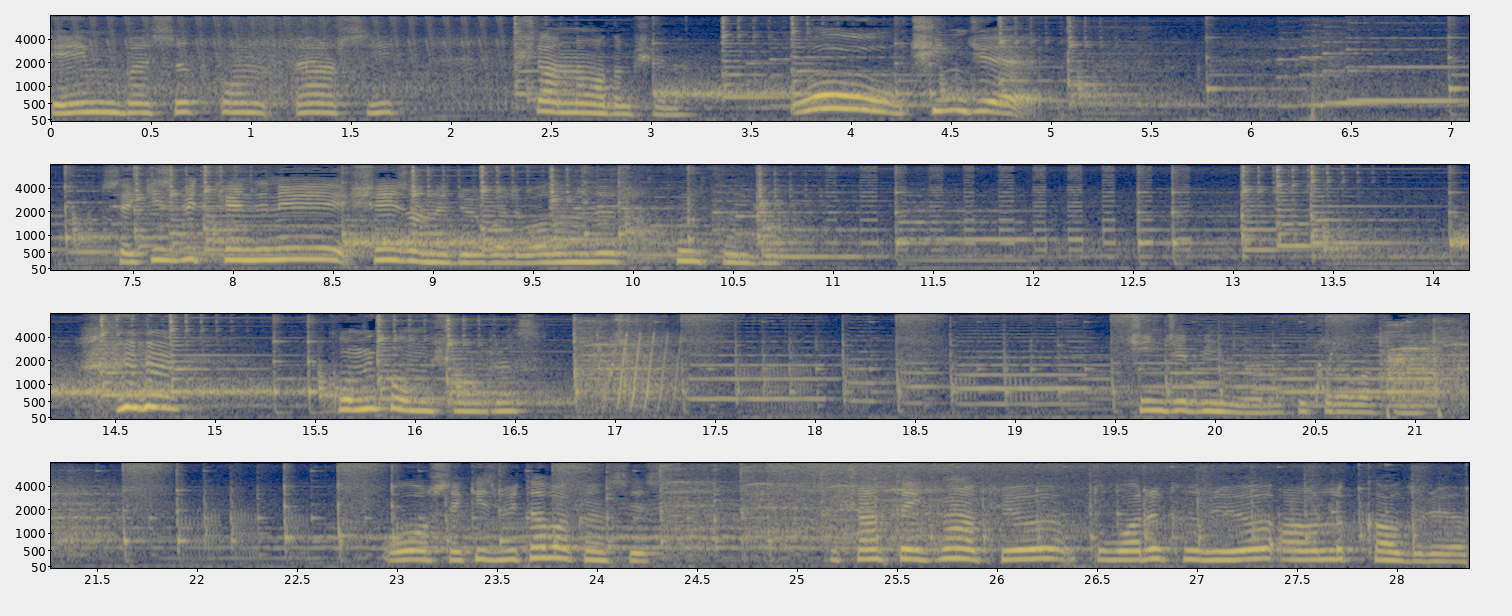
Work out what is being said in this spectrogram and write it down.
game based on airseed. İşte anlamadım şeyler. Oo Çince. 8 bit kendini şey zannediyor galiba. Adı nedir? Kung Fu'cu. Komik olmuş o biraz. Çince bilmiyorum kusura bakmayın. O 8 bite bakın siz. Uçan tekme atıyor, duvarı kırıyor, ağırlık kaldırıyor.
